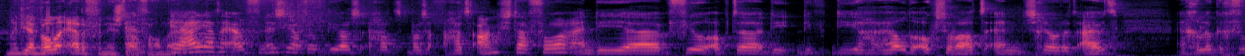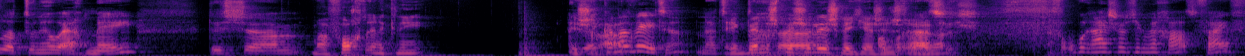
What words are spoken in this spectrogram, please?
Maar die had wel een erfenis En- daarvan, hè? Ja, hij had een erfenis. Die, had, ook, die was, had, was, had angst daarvoor. En die eh, viel op de. Die, die, die huilde ook zo wat en schreeuwde het uit. En gelukkig viel dat toen heel erg mee. Dus ehm Maar vocht in de knie is jij kan dat weten. Na Ik 20, ben een specialist, weet jij, eh, sinds vrijdag. operaties. Hoeveel operaties had je weer gehad? Vijf?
